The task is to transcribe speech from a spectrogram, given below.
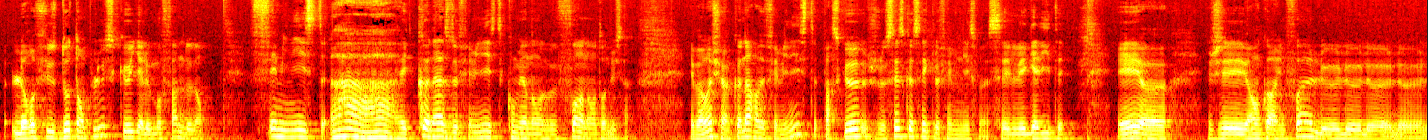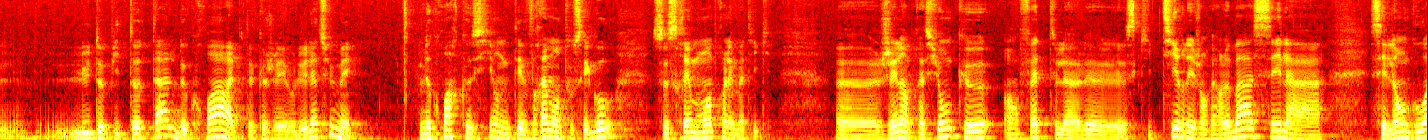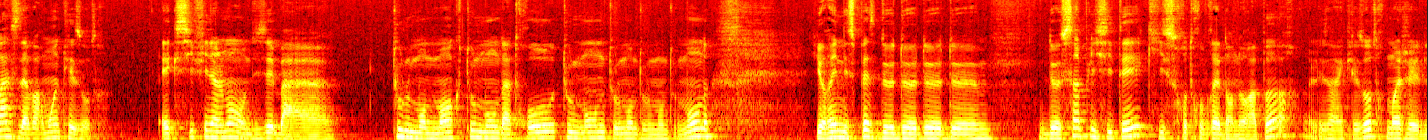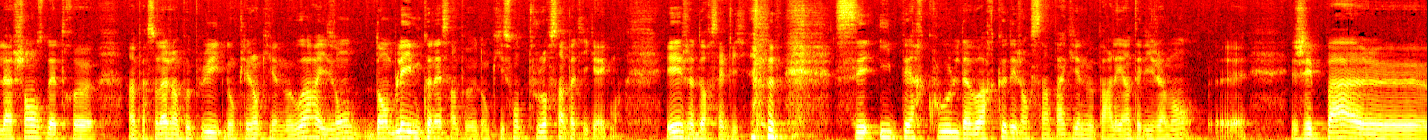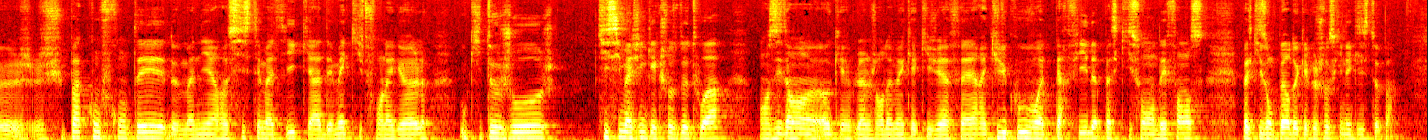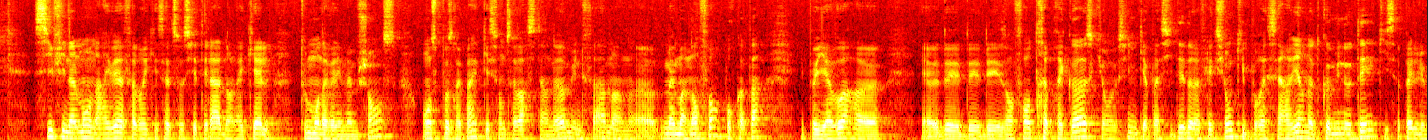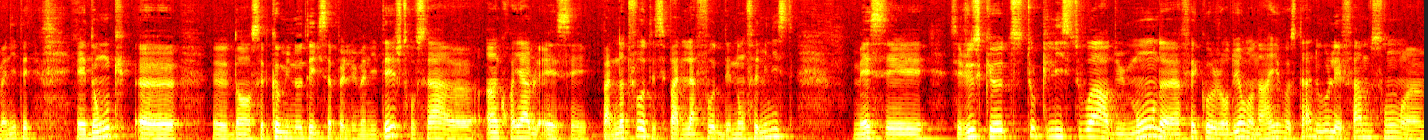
le refusent d'autant plus qu'il y a le mot femme dedans. Féministe, ah, ah les connasses de féministes, combien de fois on a entendu ça? Et ben moi je suis un connard de féministe parce que je sais ce que c'est que le féminisme, c'est l'égalité. Et euh, j'ai encore une fois l'utopie le, totale de croire, et peut-être que je vais évoluer là-dessus, mais de croire que si on était vraiment tous égaux, ce serait moins problématique. Euh, j'ai l'impression que en fait ce qui tire les gens vers le bas, c'est l'angoisse d'avoir moins que les autres. Et que si finalement on disait bah tout le monde manque, tout le monde a trop, tout le monde, tout le monde, tout le monde, tout le monde, il y aurait une espèce de, simplicité qui se retrouverait dans nos rapports les uns avec les autres. Moi, j'ai de la chance d'être euh, un personnage un peu public, donc les gens qui viennent me voir, ils ont d'emblée, ils me connaissent un peu, donc ils sont toujours sympathiques avec moi. Et j'adore cette vie. c'est hyper cool d'avoir que des gens sympas qui viennent me parler intelligemment. Euh, j'ai pas, euh, je suis pas confronté de manière systématique à des mecs qui te font la gueule ou qui te jaugent, qui s'imaginent quelque chose de toi en se disant euh, ok voilà le genre de mec à qui j'ai affaire et qui du coup vont être perfides parce qu'ils sont en défense parce qu'ils ont peur de quelque chose qui n'existe pas si finalement on arrivait à fabriquer cette société-là dans laquelle tout le monde avait les mêmes chances, on ne se poserait pas la question de savoir si c'était un homme, une femme, euh, même un enfant, pourquoi pas. Il peut y avoir euh, des, enfants très précoces qui ont aussi une capacité de réflexion qui pourrait servir notre communauté qui s'appelle l'humanité. Et donc, dans cette communauté qui s'appelle l'humanité, je trouve ça incroyable. Et c'est pas de notre faute, et c'est pas de la faute des non-féministes. Mais c'est juste que toute l'histoire du monde a fait qu'aujourd'hui on en arrive au stade où les femmes sont, euh,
